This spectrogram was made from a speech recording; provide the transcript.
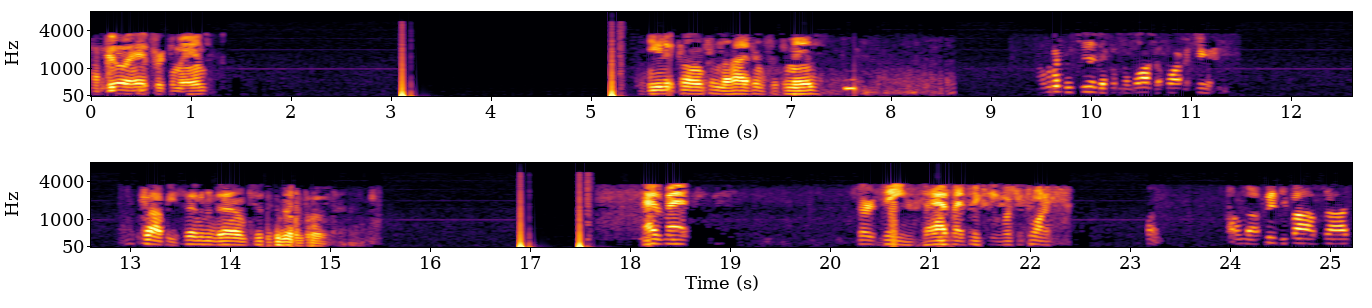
Go ahead for command. Unit calling from the hydrant for command. I'm representing from the walk apartment here. Copy. Send them down to the command post. Hazmat 13 to Hazmat 16. What's your 20? On the 55 side.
